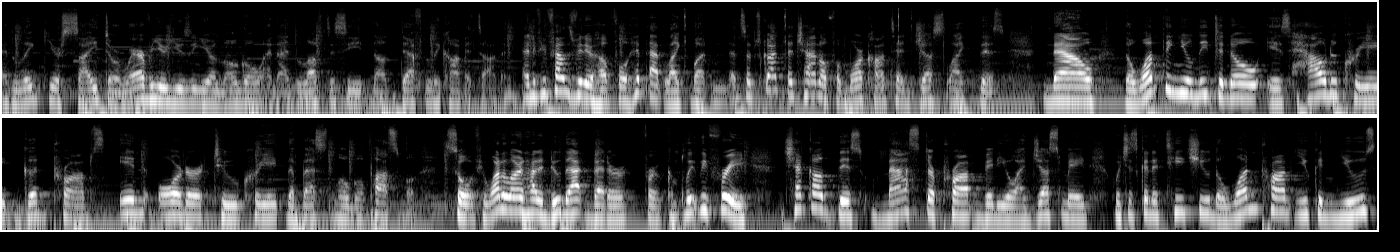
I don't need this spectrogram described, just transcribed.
and link your site or wherever you're using your logo and I'd love to see it and I'll definitely comment on it. And if you found this video helpful, hit that like button and subscribe to the channel for more content just like this. Now, the one thing you'll need to know is how to create good prompts in order to create the best logo possible. So if you want to learn how to do that better for completely free, check out this master prompt video I just made, which is going to teach you the one prompt you can use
